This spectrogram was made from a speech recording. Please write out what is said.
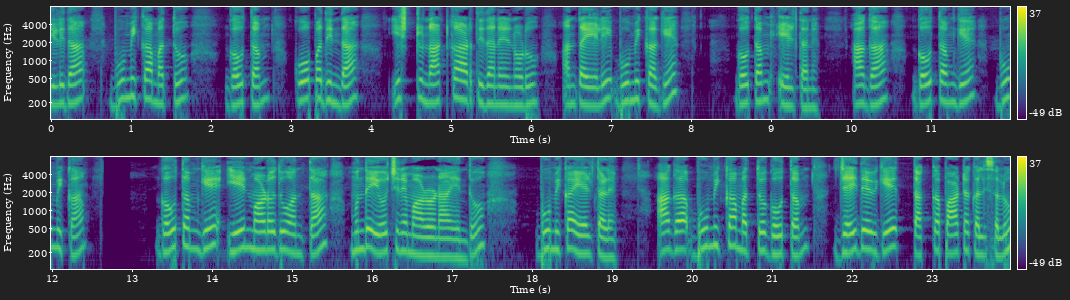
ತಿಳಿದ ಭೂಮಿಕಾ ಮತ್ತು ಗೌತಮ್ ಕೋಪದಿಂದ, ಎಷ್ಟು ನಾಟಕ ಆಡ್ತಿದ್ದಾನೆ ನೋಡು ಅಂತ ಹೇಳಿ ಭೂಮಿಕಾಗೆ ಗೌತಮ್ ಹೇಳ್ತಾನೆ. ಆಗ ಗೌತಮ್ಗೆ, ಭೂಮಿಕಾ, ಗೌತಮ್ಗೆ ಏನು ಮಾಡೋದು ಅಂತ ಮುಂದೆ ಯೋಚನೆ ಮಾಡೋಣ ಎಂದು ಭೂಮಿಕಾ ಹೇಳ್ತಾಳೆ. ಆಗ ಭೂಮಿಕಾ ಮತ್ತು ಗೌತಮ್ ಜಯದೇವ್ಗೆ ತಕ್ಕ ಪಾಠ ಕಲಿಸಲು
